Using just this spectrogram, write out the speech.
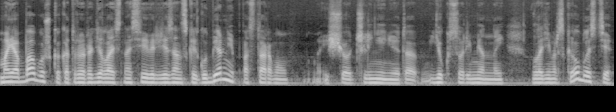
Моя бабушка, которая родилась на севере Рязанской губернии, по старому еще членению, это юг современной Владимирской области,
